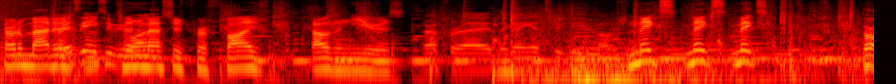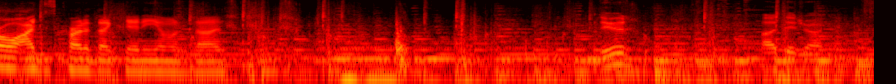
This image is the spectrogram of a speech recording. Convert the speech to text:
Totem Masters, Raise game 2v1. Masters for 5,000 years. Rough right. They're gonna get 2v motion. Mix, mix, mix. Bro, I just carded that kid. He almost died. Dude. Uh, Daedra on you. Oh,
